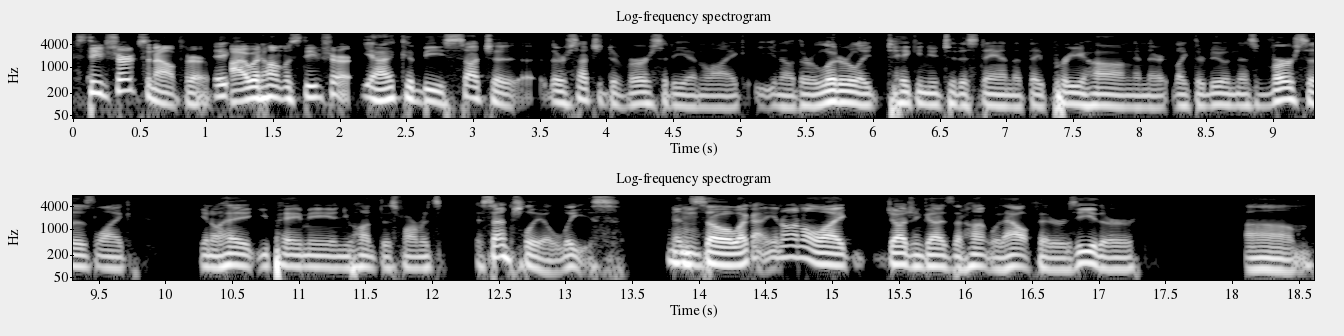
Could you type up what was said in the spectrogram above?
Steve Shirk's an outfitter. It- I would hunt with Steve Shirk. yeah, it could be such a there's such a diversity in like you know they're literally taking you to the stand that they pre-hung and they're like they're doing this versus like you know hey you pay me and you hunt this farm it's essentially a lease and Mhm. so like I you know I don't like judging guys that hunt with outfitters either um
